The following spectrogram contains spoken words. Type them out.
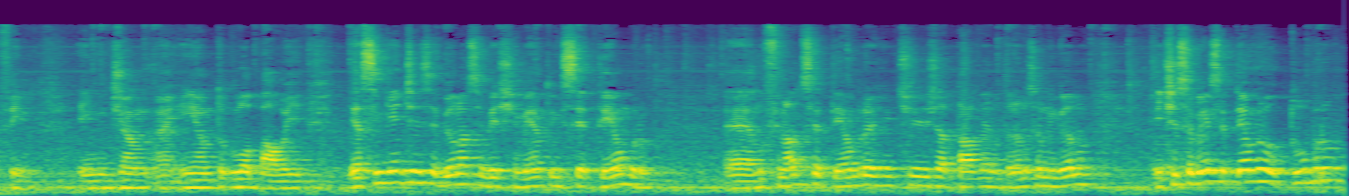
enfim, em, em âmbito global. E, e assim que a gente recebeu o nosso investimento em setembro, é, no final de setembro a gente já estava entrando, se não me engano, a gente recebeu em setembro, outubro,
